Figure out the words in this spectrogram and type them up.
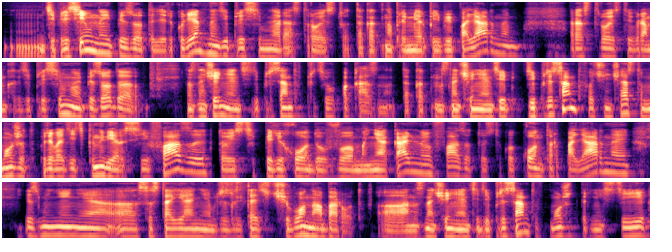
депрессивный эпизод или рекуррентное депрессивное расстройство, так как, например, при биполярном расстройстве в рамках депрессивного эпизода назначение антидепрессантов противопоказано, так как назначение антидепрессантов очень часто может приводить к инверсии фазы, то есть переходу в маниакальную фазу, то есть такое контрполярное изменение э, состояния, в результате чего наоборот. А назначение антидепрессантов может принести,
